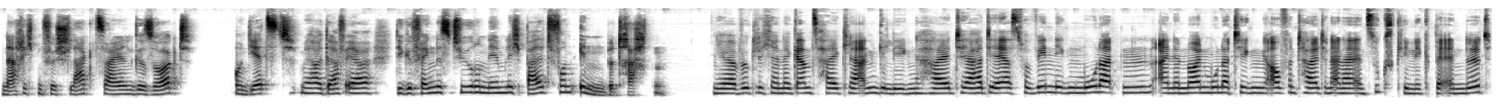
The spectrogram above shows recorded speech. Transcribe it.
Nachrichten für Schlagzeilen gesorgt. Und jetzt ja, darf er die Gefängnistüren nämlich bald von innen betrachten. Ja, wirklich eine ganz heikle Angelegenheit. Er hat ja erst vor wenigen Monaten einen neunmonatigen Aufenthalt in einer Entzugsklinik beendet.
